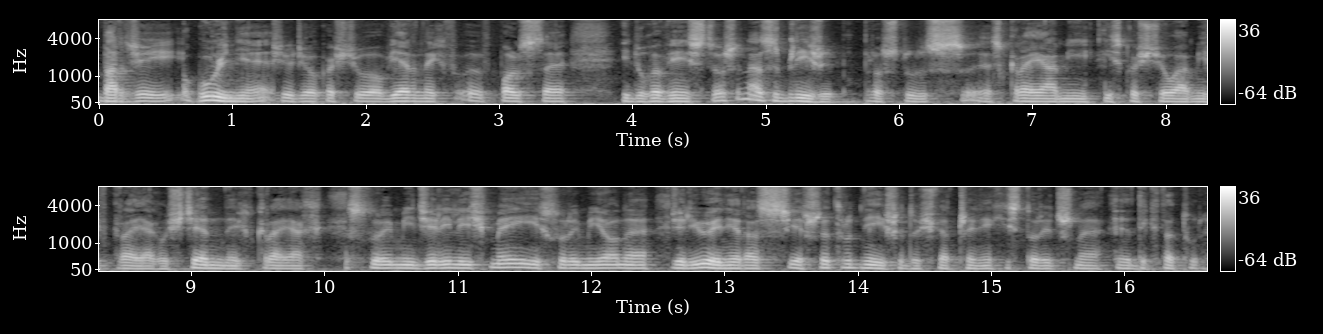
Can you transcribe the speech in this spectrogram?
bardziej ogólnie, jeśli chodzi o Kościół wiernych w, w Polsce i duchowieństwo, że nas zbliży po prostu z, z krajami i z kościołami w krajach ościennych, w krajach, z którymi dzieliliśmy i z którymi one dzieliły nieraz jeszcze trudniejsze doświadczenie historyczne e, dyktatury.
